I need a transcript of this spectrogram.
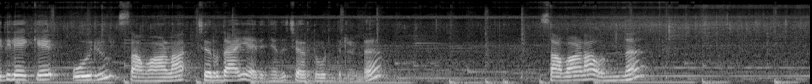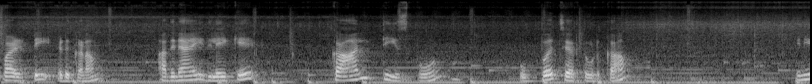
ഇതിലേക്ക് ഒരു സവാള ചെറുതായി അരിഞ്ഞത് ചേർത്ത് കൊടുത്തിട്ടുണ്ട്. സവാള ഒന്ന് വഴട്ടി എടുക്കണം. അതിനായി ഇതിലേക്ക് കാൽ ടീസ്പൂൺ ഉപ്പ് ചേർത്ത് കൊടുക്കാം. ഇനി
